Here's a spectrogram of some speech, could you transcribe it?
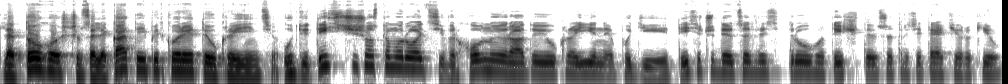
для того, щоб залякати і підкорити українців. У 2006 році Верховною Радою України події 1932-1933 років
